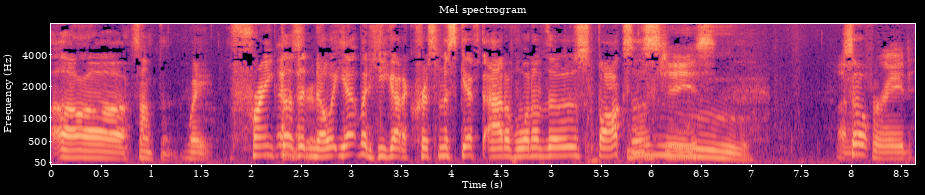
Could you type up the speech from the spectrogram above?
uh, Something. Wait. Frank doesn't know it yet, but he got a Christmas gift out of one of those boxes. Jeez, Ooh. I'm So- afraid.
